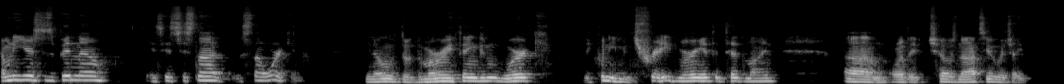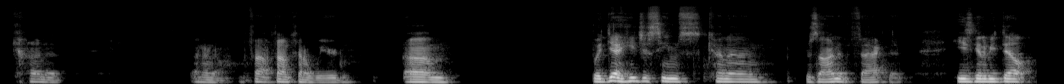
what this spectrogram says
how many years has it been now? It's, it's just not it's not working. You know, the, the Murray thing didn't work. They couldn't even trade Murray at the deadline. Um, or they chose not to, which I kind of I don't know, found, found kind of weird. Um, but yeah, he just seems kind of resigned to the fact that he's going to be dealt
